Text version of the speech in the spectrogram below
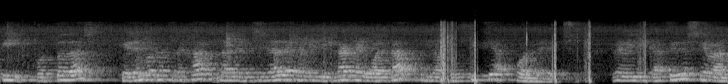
ti, por todas, queremos reflejar la necesidad de reivindicar la igualdad y la justicia por derecho. Reivindicaciones que van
